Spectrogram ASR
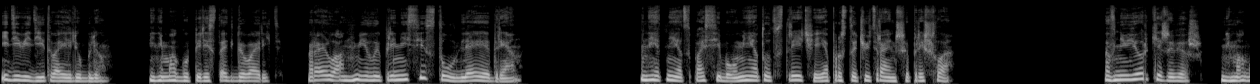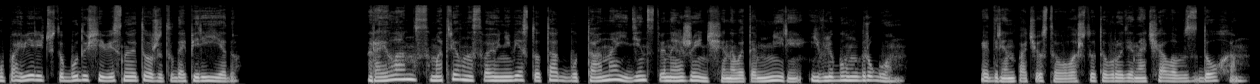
И DVD твои люблю. И не могу перестать говорить. Райлан, милый, принеси стул для Эдриан». «Нет-нет, спасибо, у меня тут встреча, я просто чуть раньше пришла». «В Нью-Йорке живешь? Не могу поверить, что будущей весной тоже туда перееду». Райлан смотрел на свою невесту так, будто она единственная женщина в этом мире и в любом другом. Эдриан почувствовала что-то вроде начала вздоха,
